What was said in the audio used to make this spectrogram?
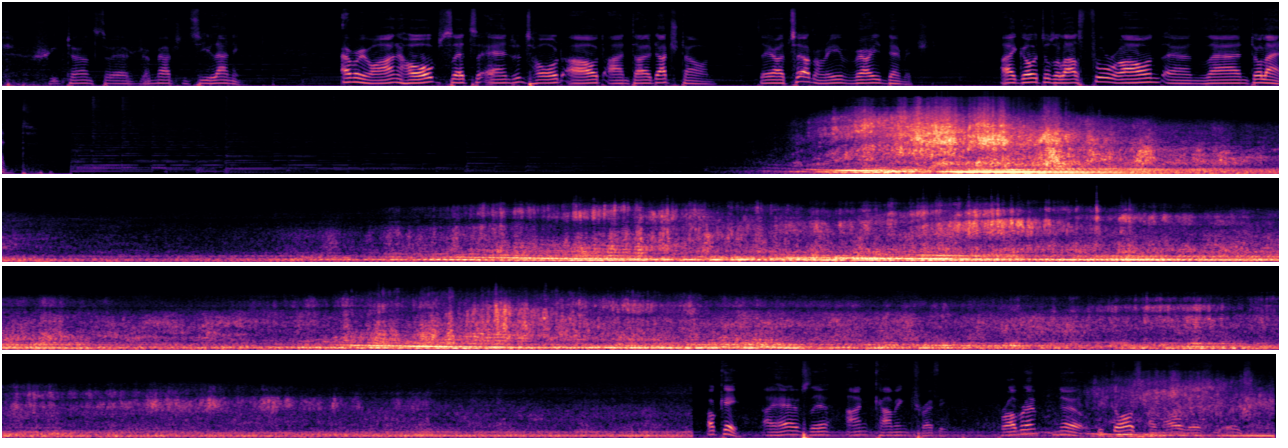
She turns to an emergency landing. Everyone hopes that the engines hold out until Dutchtown. They are certainly very damaged. I go to the last full round and then to land. Okay, I have the oncoming traffic. Problem? No, because I know where she is.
